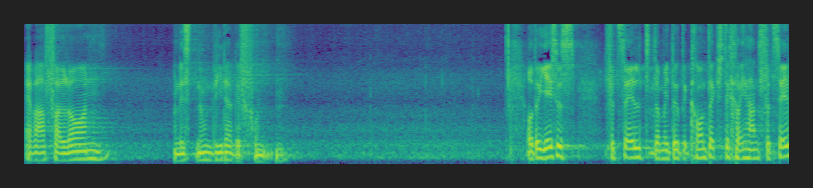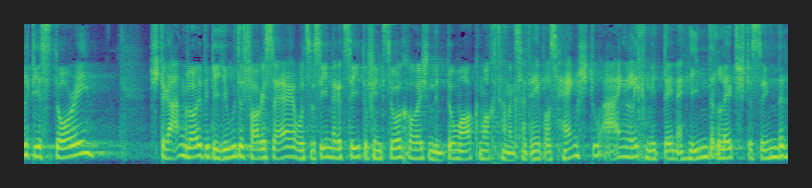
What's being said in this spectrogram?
Er war verloren und ist nun wiedergefunden. Oder Jesus erzählt, damit ihr den Kontext ein bisschen habt, erzählt die Story strenggläubige Juden, Pharisäer, die zu seiner Zeit auf ihn zugekommen ist und ihn dumm angemacht haben und gesagt, hey, was hängst du eigentlich mit diesen hinterletzten Sündern?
